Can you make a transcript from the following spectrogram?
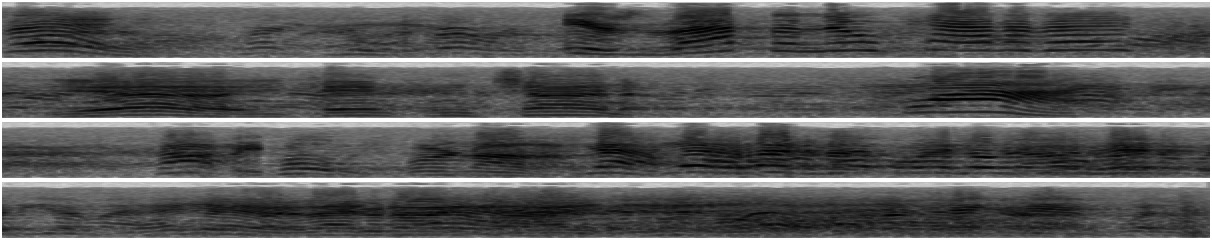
Say, is that the new candidate? Yeah, he came from China. Why? Cobby, pose for another. Yeah, yeah, let's have one of those. Yeah, that's right. Shake hands with him.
